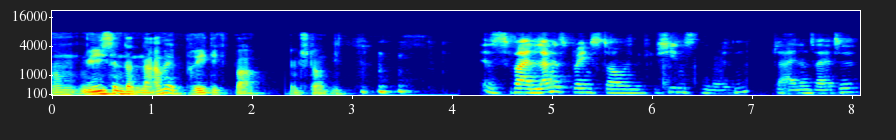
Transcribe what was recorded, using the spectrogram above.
Ähm, wie ist denn der Name Predigtbar entstanden? es war ein langes Brainstormen mit verschiedensten Leuten. Auf der einen Seite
